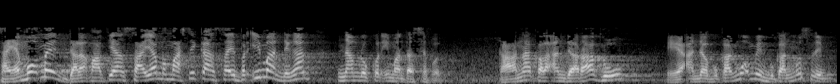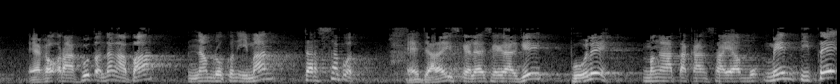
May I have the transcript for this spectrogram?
Saya mukmin dalam artian saya memastikan saya beriman dengan enam rukun iman tersebut. Karena kalau Anda ragu, ya Anda bukan mukmin, bukan muslim. Ya kalau ragu tentang apa? Enam rukun iman tersebut. Ya, jadi sekali, sekali lagi boleh mengatakan saya mukmin titik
